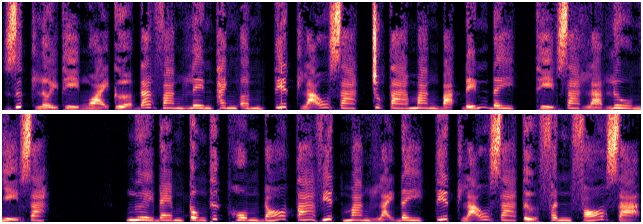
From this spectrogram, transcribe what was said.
dứt lời thì ngoài cửa đã vang lên thanh âm tiết lão ra, chúng ta mang bạc đến đây, thì ra là lưu nhị ra. Ngươi đem công thức hôm đó ta viết mang lại đây, tiết lão ra tử phân phó dạ,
